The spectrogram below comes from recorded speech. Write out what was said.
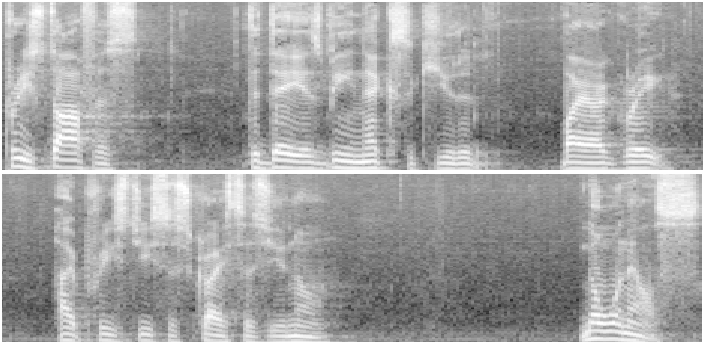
priest office today is being executed by our great high priest Jesus Christ, as you know. No one else.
